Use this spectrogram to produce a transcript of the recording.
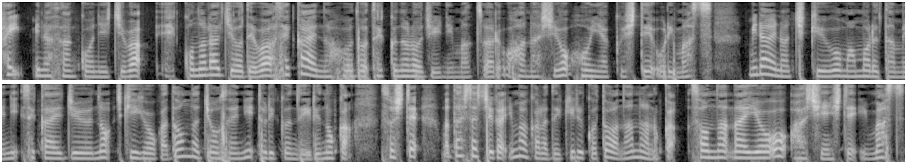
はい。皆さん、こんにちは。このラジオでは、世界のフードテクノロジーにまつわるお話を翻訳しております。未来の地球を守るために、世界中の企業がどんな挑戦に取り組んでいるのか、そして私たちが今からできることは何なのか、そんな内容を発信しています。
